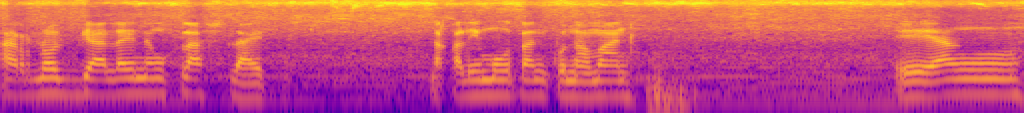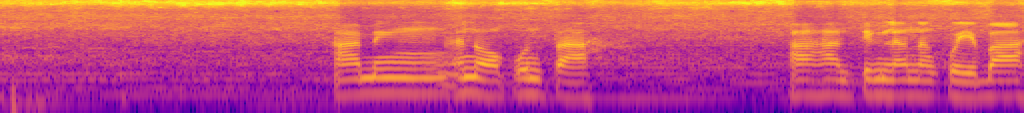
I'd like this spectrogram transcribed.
Arnold Galay ng flashlight. Nakalimutan ko naman. Eh ang aming ano punta hahanting lang ng kuweba.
